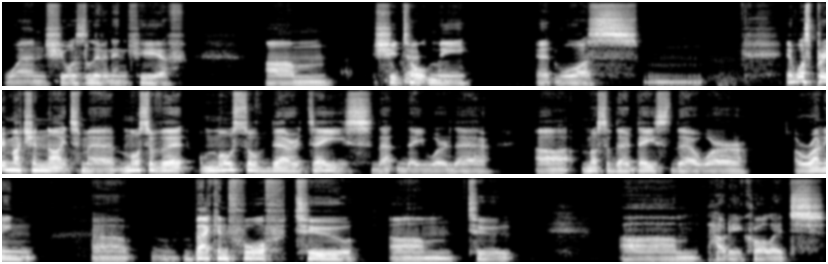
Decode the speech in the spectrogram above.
when she was living in Kiev. Um, she okay, told me it was mm, it was pretty much a nightmare. Most of the most of their days that they were there, uh, most of their days there were running uh, back and forth to um, to um, how do you call it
